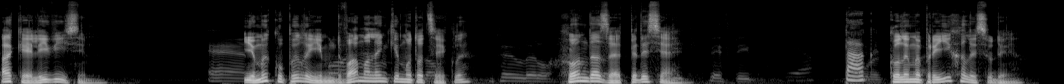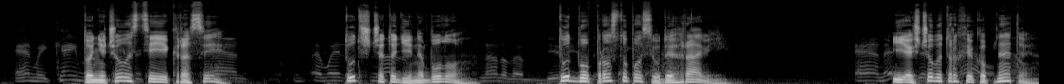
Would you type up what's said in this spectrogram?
а Келі вісім. І ми купили їм два маленькі мотоцикли Honda Z50. Так, Коли ми приїхали сюди, то нічого з цієї краси тут ще тоді не було. Тут був просто повсюди гравій. І якщо ви трохи копнете,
